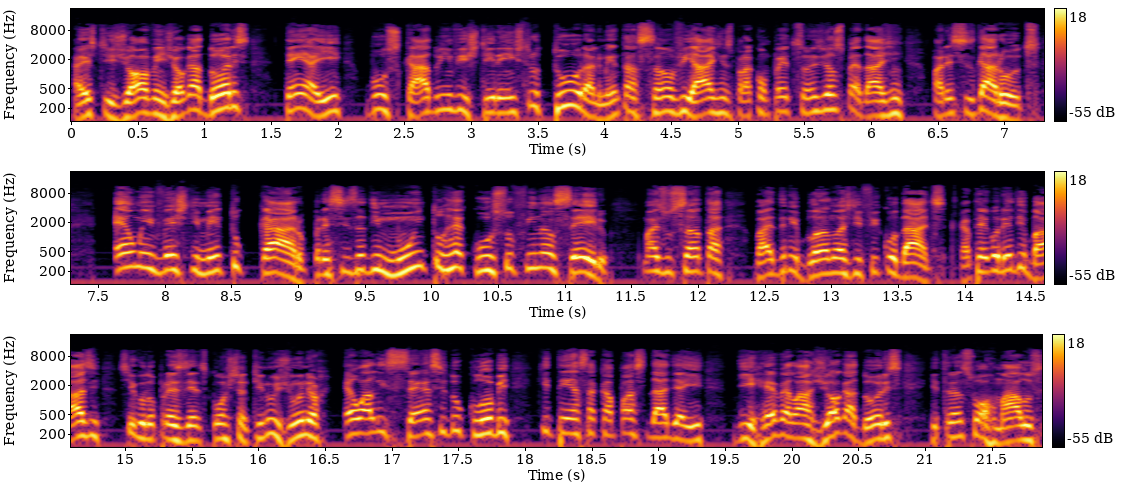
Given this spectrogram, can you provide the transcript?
a estes jovens jogadores, tem aí buscado investir em estrutura, alimentação, viagens para competições e hospedagem para esses garotos. É um investimento caro, precisa de muito recurso financeiro, mas o Santa vai driblando as dificuldades. A categoria de base, segundo o presidente Constantino Júnior, é o alicerce do clube que tem essa capacidade aí de revelar jogadores e transformá-los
